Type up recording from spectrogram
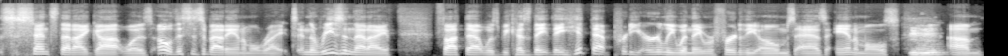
sense that I got was, oh, this is about animal rights. And the reason that I thought that was because they they hit that pretty early when they refer to the ohms as animals. Mm-hmm. Um,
